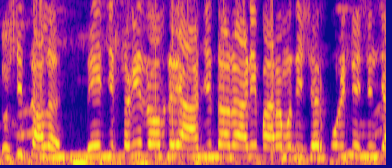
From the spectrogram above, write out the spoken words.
दूषित झालं तर याची सगळी जबाबदारी अजितदादा आणि बारामती शहर पोलीस स्टेशनची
